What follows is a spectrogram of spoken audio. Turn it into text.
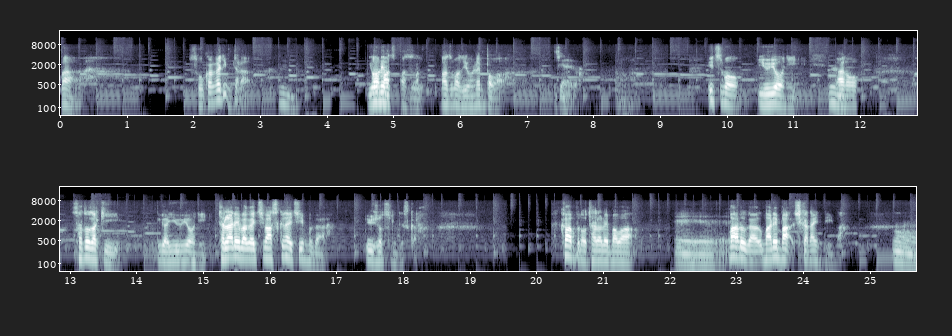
まあ、そう考えてみたら、うん、まあ4連まずまず、まずまず4連覇は、違いつも言うように、うん。あの、里崎が言うように、タラレバが一番少ないチームが優勝するんですから。カープのタラレバは、えー丸が生まればしかないんで、今。うん、うん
